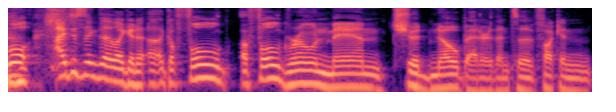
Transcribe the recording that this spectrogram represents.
well, I just think that like a like a full a full grown man should know better than to fucking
